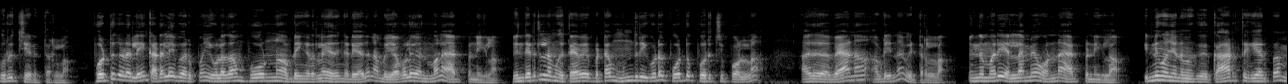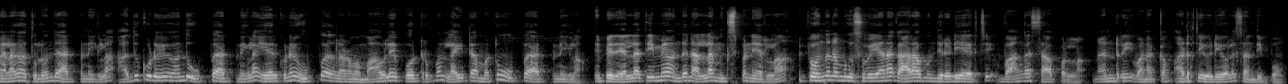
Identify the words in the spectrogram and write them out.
பொரிச்சு எடுத்துடலாம். பொட்டுக்கடலையும் கடலை பருப்பும் இவ்வளோ தான் போடணும் அப்படிங்கிறதுலாம் எதுவும் கிடையாது. நம்ம எவ்வளோ வேணுமாலும் ஆட் பண்ணிக்கலாம். இந்த இடத்துல நமக்கு தேவைப்பட்ட முந்திரி கூட போட்டு பொரிச்சு போடலாம். அது வேணாம் அப்படின்னா விட்டுறலாம். இந்த மாதிரி எல்லாமே ஒன்றா ஆட் பண்ணிக்கலாம். இன்னும் கொஞ்சம் நமக்கு காரத்துக்கு ஏற்ப மிளகாத்தூள் வந்து ஆட் பண்ணிக்கலாம். அது கூடவே வந்து உப்பு ஆட் பண்ணிக்கலாம். ஏற்கனவே உப்பு அதில் நம்ம மாவுலேயே போட்டிருப்போம். லைட்டாக மட்டும் உப்பு ஆட் பண்ணிக்கலாம். இப்போ இது எல்லாத்தையுமே வந்து நல்லா மிக்ஸ் பண்ணிடலாம். இப்போ வந்து நமக்கு சுவையான காராபூந்தி ரெடி ஆயிடுச்சு வாங்க சாப்பிட்லாம். நன்றி வணக்கம். அடுத்த வீடியோவில் சந்திப்போம்.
